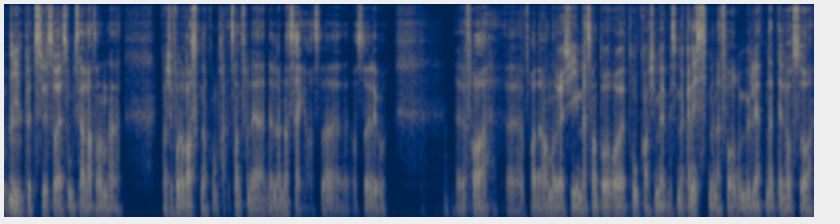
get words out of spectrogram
når mm. plutselig så er solceller sånn Kan ikke få det raskt nok, omtrent, sant? for det, det, lønner seg. Altså, og så er det jo fra, fra det andre regimet. Og, og, jeg tror kanskje hvis mekanismene for mulighetene til å eh,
